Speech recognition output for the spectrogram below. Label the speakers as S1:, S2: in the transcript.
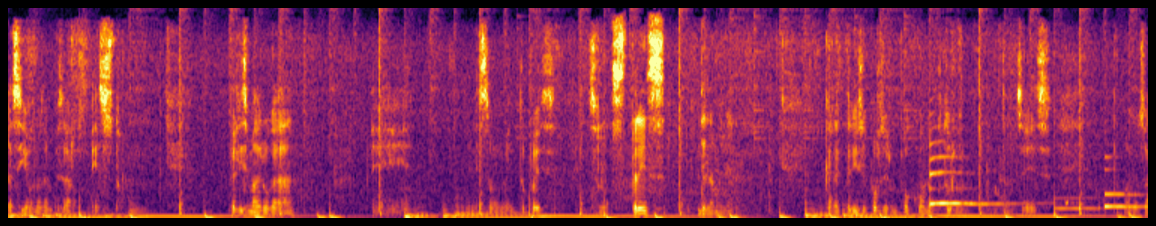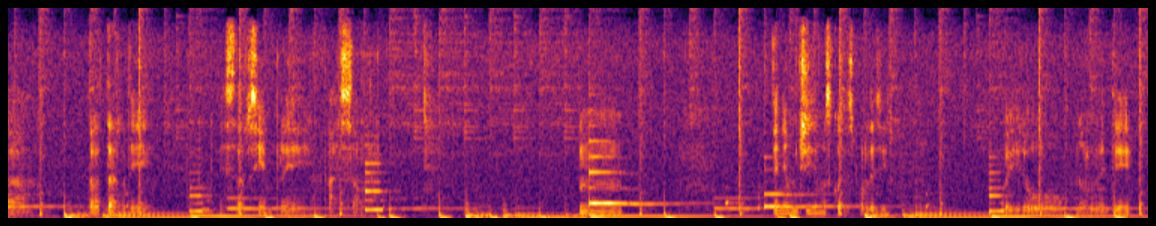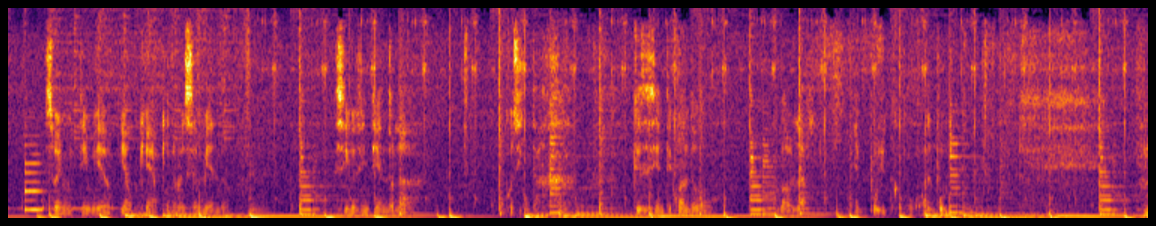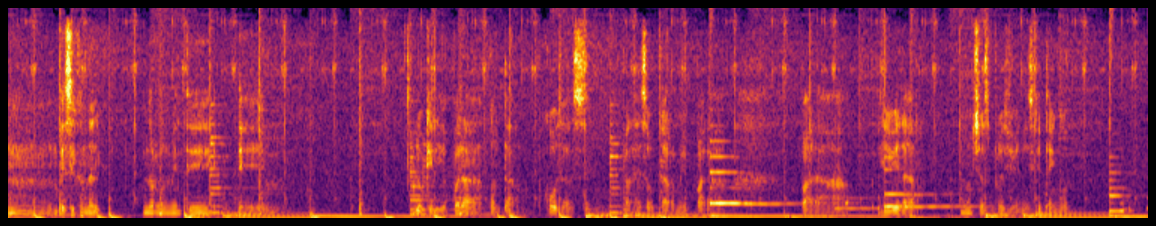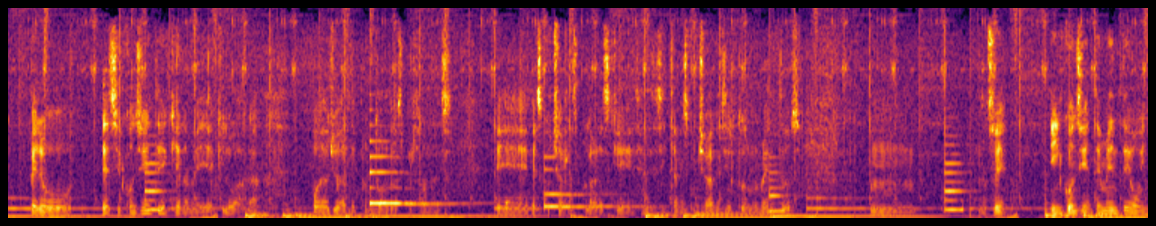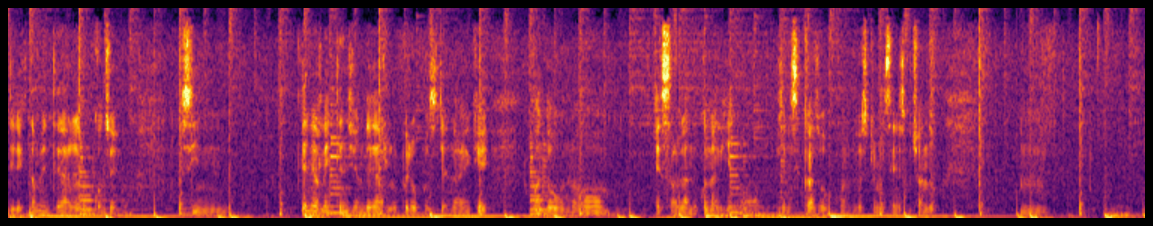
S1: ahora sí vamos a empezar esto. Feliz madrugada. Eh, en este momento pues son las 3 de la mañana. Me caracterizo por ser un poco nocturno. Entonces vamos a tratar de estar siempre a esa hora. Mm, tenía muchísimas cosas por decir, tímido y aunque aquí no me estén viendo, sigo sintiendo la cosita que se siente cuando va a hablar en público o al público. Mm, ese canal normalmente eh, lo quería para contar cosas, para desahogarme, para, para liberar muchas presiones que tengo. Pero estoy consciente de que a la medida que lo haga puedo ayudar de pronto a otras personas. Eh, escuchar las palabras que se necesitan escuchar en ciertos momentos. Mm, no sé, inconscientemente o indirectamente dar algún consejo sin tener la intención de darlo, pero pues ya saben que cuando uno está hablando con alguien o pues en este caso con los que me estén escuchando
